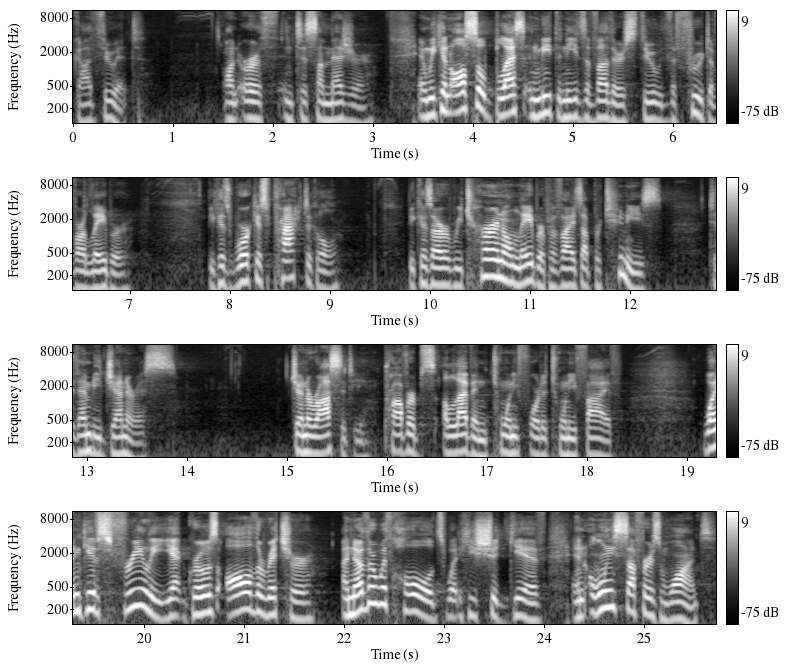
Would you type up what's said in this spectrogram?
God through it on earth into some measure. And we can also bless and meet the needs of others through the fruit of our labor. Because work is practical, because our return on labor provides opportunities to then be generous. Generosity, Proverbs 11, 24 to 25. One gives freely, yet grows all the richer. Another withholds what he should give and only suffers want.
